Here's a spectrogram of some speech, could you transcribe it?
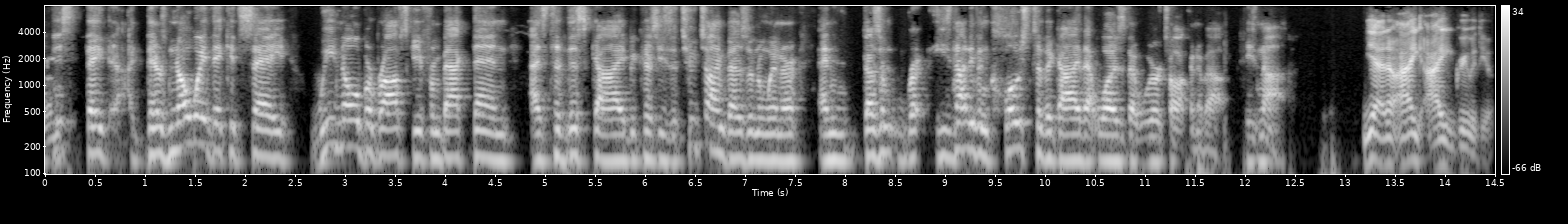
what? This they there's no way they could say we know Bobrovsky from back then as to this guy because he's a two-time Vezina winner and doesn't he's not even close to the guy that was that we're talking about. He's not. Yeah, no, I, I agree with you,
